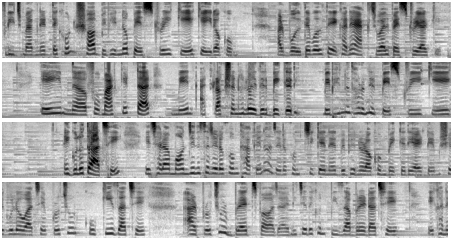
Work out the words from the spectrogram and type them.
ফ্রিজ ম্যাগনেট দেখুন, সব বিভিন্ন পেস্ট্রি কেক এই রকম আর বলতে বলতে এখানে অ্যাকচুয়াল পেস্ট্রি আর কি। এই মার্কেটটার মেন অ্যাট্রাকশন হলো এদের বেকারি বিভিন্ন ধরনের পেস্ট্রি কেক এগুলো তো আছেই। এছাড়া মন জিনিসে যেরকম থাকে না, যেরকম চিকেনের বিভিন্ন রকম বেকারি আইটেম সেগুলোও আছে, প্রচুর কুকিজ আছে, আর প্রচুর ব্রেডস পাওয়া যায়। নিচে দেখুন পিৎজা ব্রেড আছে, এখানে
